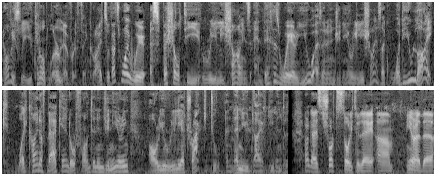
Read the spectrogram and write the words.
And obviously, you cannot learn everything, right? So that's why where a specialty really shines. And this is where you, as an engineer, really shines. Like, what do you like? What kind of back end or front end engineering are you really attracted to? And then you dive deep into. All right, guys, short story today. Um, here are the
